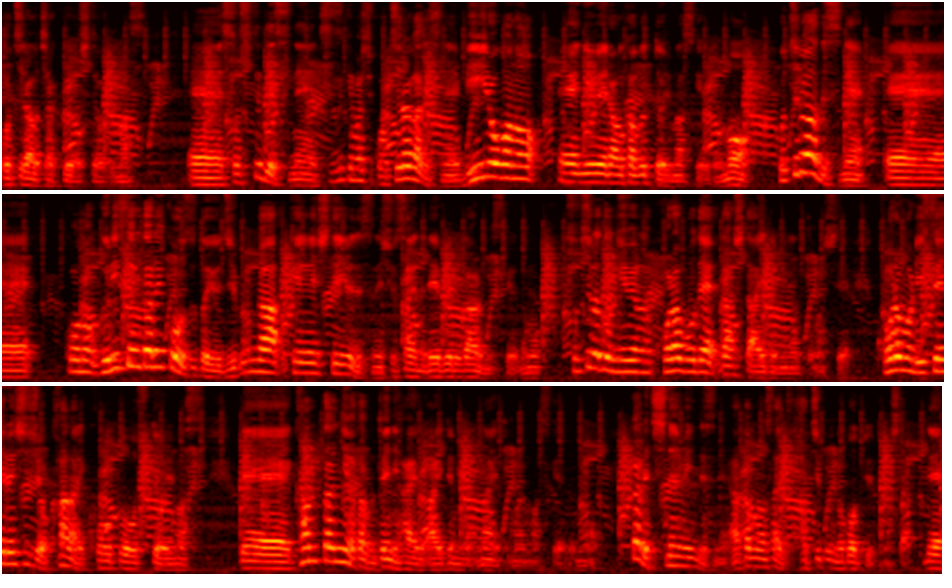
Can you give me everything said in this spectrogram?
こちらを着用しております。えー、そしてですね、続きまして、こちらがですね、B ロゴの、えー、ニューエラを被っておりますけれども、こちらはですね、えー、このグリセルダレコーズという自分が経営しているですね、主催のレーベルがあるんですけれども、そちらとニューエラのコラボで出したアイテムになってまして、これもリセール市場かなり高騰しております。で、簡単には多分手に入るアイテムではないと思いますけれども、彼ちなみにですね、頭のサイズ8分の5って言ってました。で、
